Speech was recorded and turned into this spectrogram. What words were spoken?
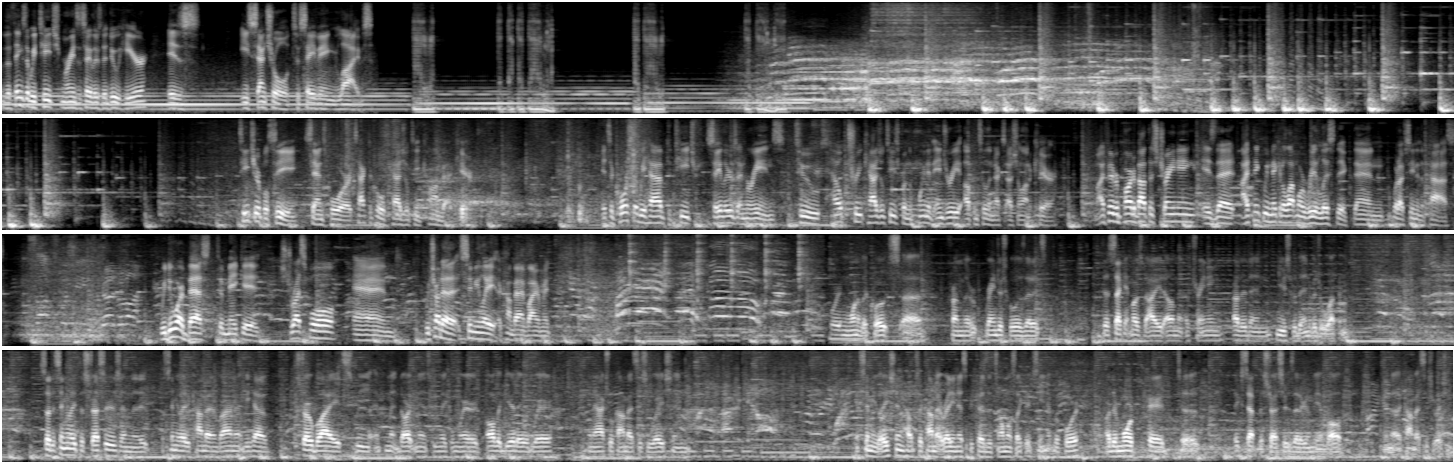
The things that we teach Marines and sailors to do here is essential to saving lives. TCCC stands for Tactical Casualty Combat Care. It's a course that we have to teach sailors and Marines to help treat casualties from the point of injury up until the next echelon of care. My favorite part about this training is that I think we make it a lot more realistic than what I've seen in the past. We do our best to make it stressful and we try to simulate a combat environment And one of the quotes uh, from the Ranger School is that it's the second most valued element of training other than use with the individual weapon. So to simulate the stressors and the simulated combat environment, we have strobe lights, we implement darkness, we make them wear all the gear they would wear in an actual combat situation. The simulation helps the combat readiness because it's almost like they've seen it before, or they're more prepared to accept the stressors that are going to be involved in a combat situation.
